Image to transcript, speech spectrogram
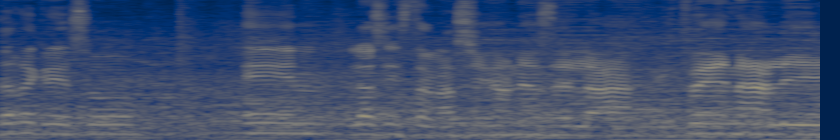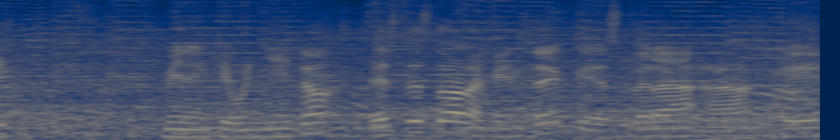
de regreso en las instalaciones de la Fenali. Miren qué bonito. Esta es toda la gente que espera a que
